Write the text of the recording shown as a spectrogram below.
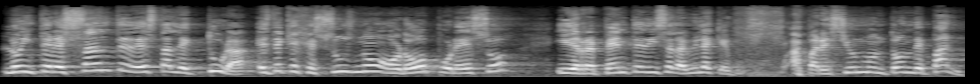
Lo interesante de esta lectura es de que Jesús no oró por eso y de repente dice la Biblia que apareció un montón de pan,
